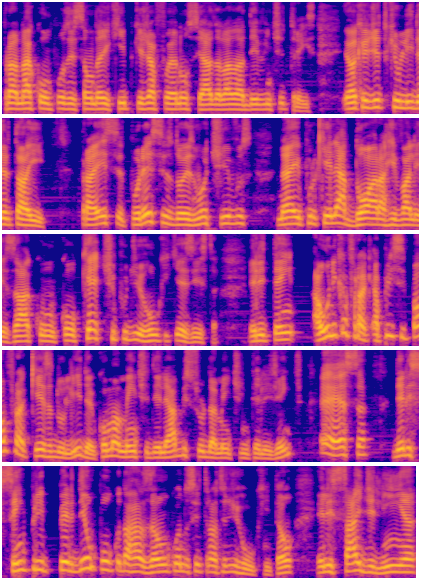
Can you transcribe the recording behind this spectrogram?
para na composição da equipe que já foi anunciada lá na D23. Eu acredito que o líder tá aí para esse, por esses dois motivos, né? E porque ele adora rivalizar com qualquer tipo de Hulk que exista. Ele tem a única fraque... a principal fraqueza do líder, como a mente dele é absurdamente inteligente, é essa dele sempre perder um pouco da razão quando se trata de Hulk. Então, ele sai de linha,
